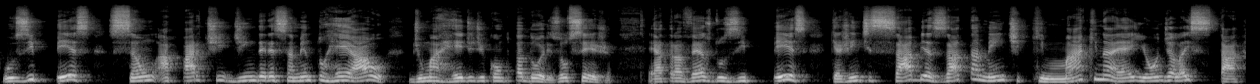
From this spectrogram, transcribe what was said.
Os IPs são a parte de endereçamento real de uma rede de computadores, ou seja, é através dos IPs que a gente sabe exatamente que máquina é e onde ela está,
